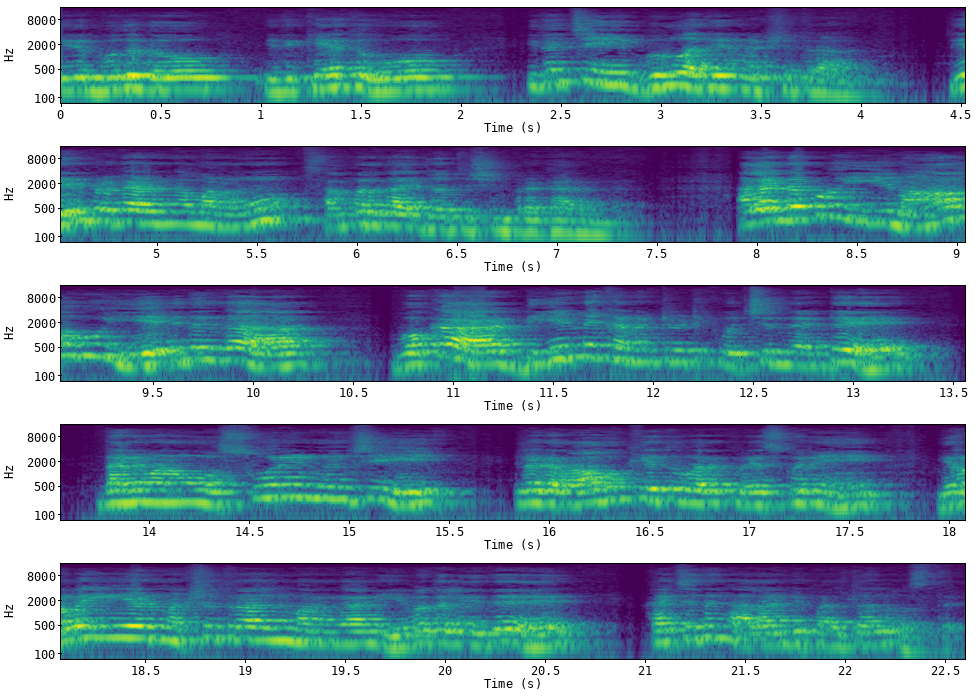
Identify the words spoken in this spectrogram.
ఇది బుధుడు ఇది కేతువు ఇది వచ్చి గురువు అధీన నక్షత్రాలు. దేని ప్రకారంగా మనము సంప్రదాయ జ్యోతిష్యం ప్రకారంగా? అలాంటప్పుడు ఈ నాలుగు ఏ విధంగా ఒక డిఎన్ఏ కనెక్టివిటీకి వచ్చిందంటే దాన్ని మనము సూర్యుడి నుంచి ఇలాగ రాహుకేతు వరకు వేసుకొని ఇరవై ఏడు నక్షత్రాలను మనం కానీ ఇవ్వగలిగితే ఖచ్చితంగా అలాంటి ఫలితాలు వస్తాయి.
